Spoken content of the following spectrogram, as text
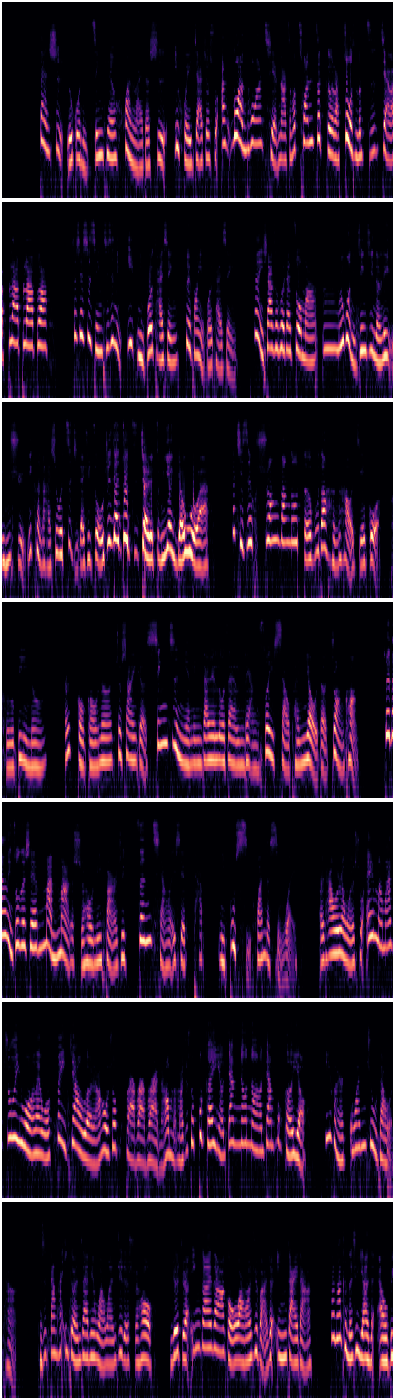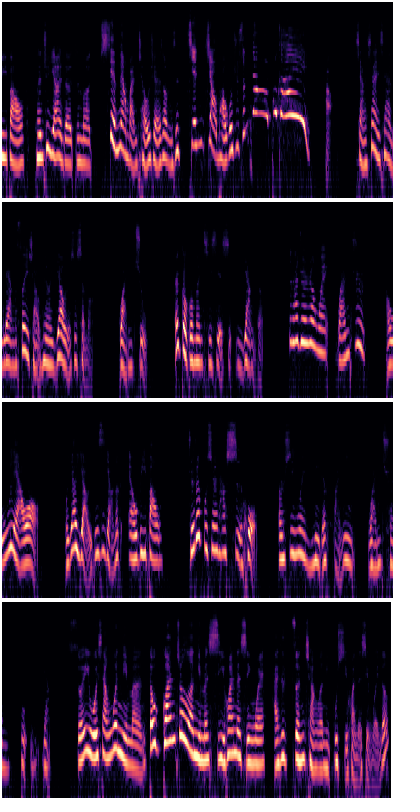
但是如果你今天换来的是一回家就说啊乱花钱呐，怎么穿这个啦，做什么指甲啦，不啦不啦不啦，这些事情其实你一你不会开心，对方也不会开心。那你下次会再做吗？嗯，如果你经济能力允许，你可能还是会自己再去做。我就是在做指甲了，怎么样咬我啊？那其实双方都得不到很好的结果。何必呢？而狗狗呢，就像一个心智年龄大约落在两岁小朋友的状况，所以当你做这些谩骂的时候，你反而去增强了一些他你不喜欢的行为，而他会认为说：“哎，妈妈注意我嘞，我吠叫了。”然后我说：“叭叭叭。”然后妈妈就说：“不可以哦，这样 no no，这样不可以哦。”你反而关注到了他。可是当他一个人在那边玩玩具的时候，你就觉得应该的啊，狗狗玩玩具本来就应该的啊。但他可能去咬你的 LV 包，可能去咬你的什么限量版球鞋的时候，你是尖叫跑过去说 “no，不可以”。好，想象一下，两岁小朋友要的是什么？关注。而狗狗们其实也是一样的，所以他就会认为玩具好无聊哦。我要咬，一定是咬那个 LV 包，绝对不是因为它是货，而是因为你的反应完全不一样。所以我想问你们，都关注了你们喜欢的行为，还是增强了你不喜欢的行为呢？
